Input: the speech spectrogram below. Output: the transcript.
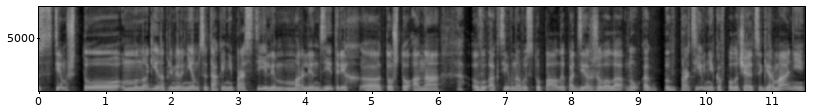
с тем, что многие, например, немцы так и не простили Марлен Дитрих э, то, что она активно выступала и поддерживала ну, как противников, получается, Германии,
